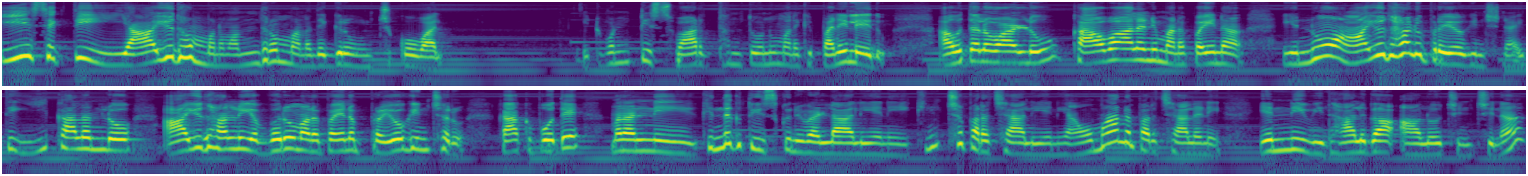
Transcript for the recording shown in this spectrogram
ఈ శక్తి ఈ ఆయుధం మనం అందరం మన దగ్గర ఉంచుకోవాలి. ఎటువంటి స్వార్థంతోనూ మనకి పని లేదు. అవతల వాళ్ళు కావాలని మనపైన ఎన్నో ఆయుధాలు ప్రయోగించిన అయితే ఈ కాలంలో ఆయుధాలను ఎవ్వరూ మనపైన ప్రయోగించరు. కాకపోతే మనల్ని కిందకు తీసుకుని వెళ్ళాలి అని కించపరచాలి అని అవమానపరచాలని ఎన్ని విధాలుగా ఆలోచించినా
